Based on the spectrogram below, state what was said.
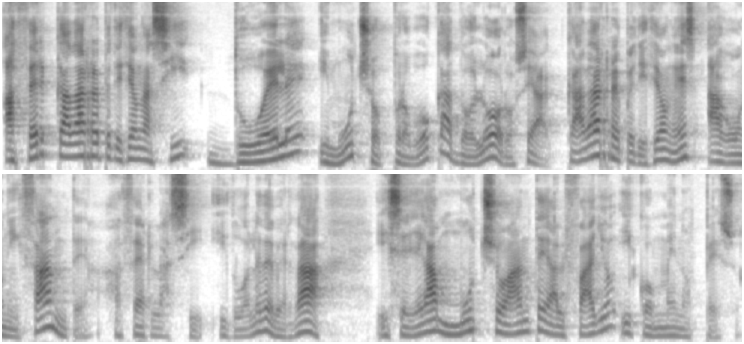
Hacer cada repetición así duele y mucho, provoca dolor, o sea, cada repetición es agonizante hacerla así y duele de verdad y se llega mucho antes al fallo y con menos peso.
